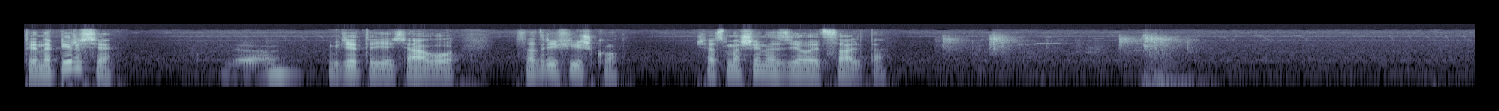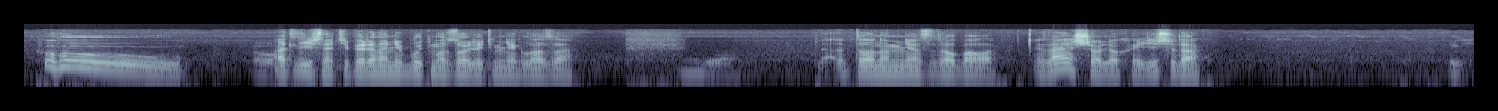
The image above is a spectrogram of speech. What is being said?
Ты на пирсе? Да. Где ты есть? А, во. Смотри фишку. Сейчас машина сделает сальто. Ху-ху! Отлично, теперь она не будет мозолить мне глаза. А то она меня задолбала. Знаешь что, Леха, иди сюда. В этих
